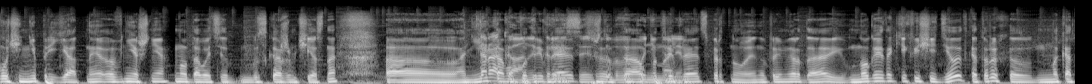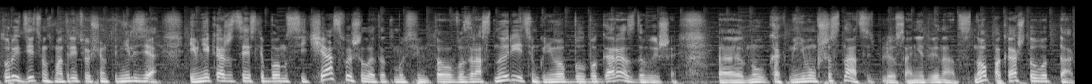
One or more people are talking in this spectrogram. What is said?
очень неприятные внешне, ну, давайте скажем честно. Э, они Тараканы, там употребляют, крысы, чтобы да, употребляют спиртное, например, да, и много таких вещей делают, которых, э, на которые детям смотреть, в общем-то, нельзя. И мне кажется, если бы он сейчас вышел, этот мультфильм, то возрастной рейтинг у него был бы гораздо выше. Э, ну, как минимум 16 плюс, а не 12. Но пока что вот так.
